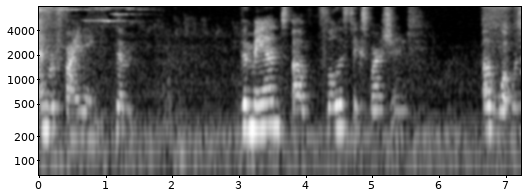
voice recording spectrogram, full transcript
and refining the the man of fullest expression of what was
